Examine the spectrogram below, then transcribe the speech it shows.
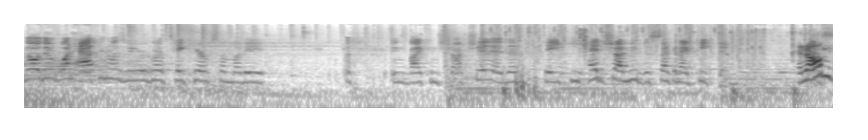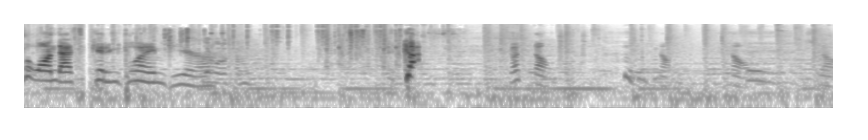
No, dude, what happened was we were gonna take care of somebody uh, in, by construction, and then they, he headshot me the second I peeked him. And I'm the one that's getting blamed here. You're here. welcome. God. What? No. No. No. No.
